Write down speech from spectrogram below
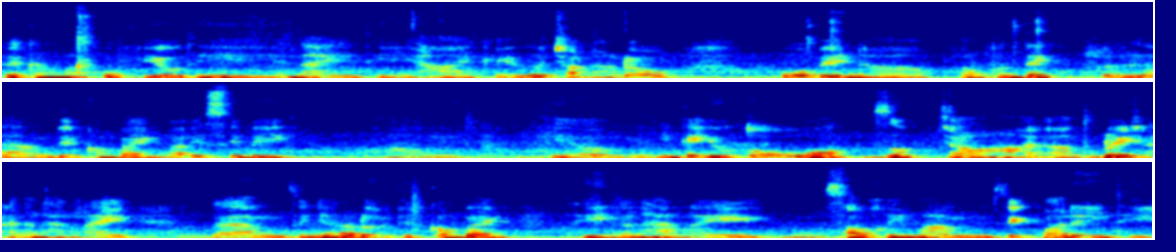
Về các mã cổ phiếu thì hiện nay thì hai cái lựa chọn hàng đầu của bên ờ, phòng phân tích vẫn là Vietcombank và ACB ờ, thì những cái yếu tố giúp cho thúc đẩy cho hai ngân hàng này là thứ nhất là đối với Vietcombank thì ngân hàng này ừ, sau khi mà dịch qua đi thì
